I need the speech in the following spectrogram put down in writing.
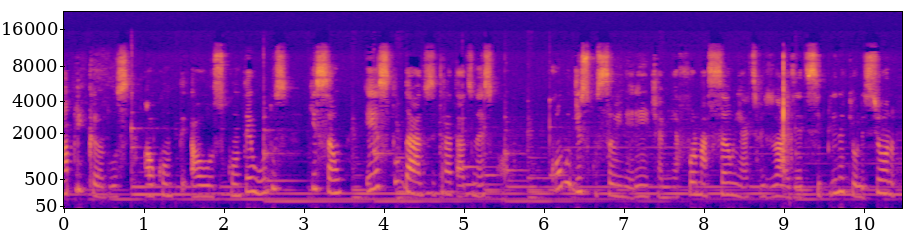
aplicando-os ao, aos conteúdos que são estudados e tratados na escola. Como discussão inerente à minha formação em artes visuais e à disciplina que eu leciono,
